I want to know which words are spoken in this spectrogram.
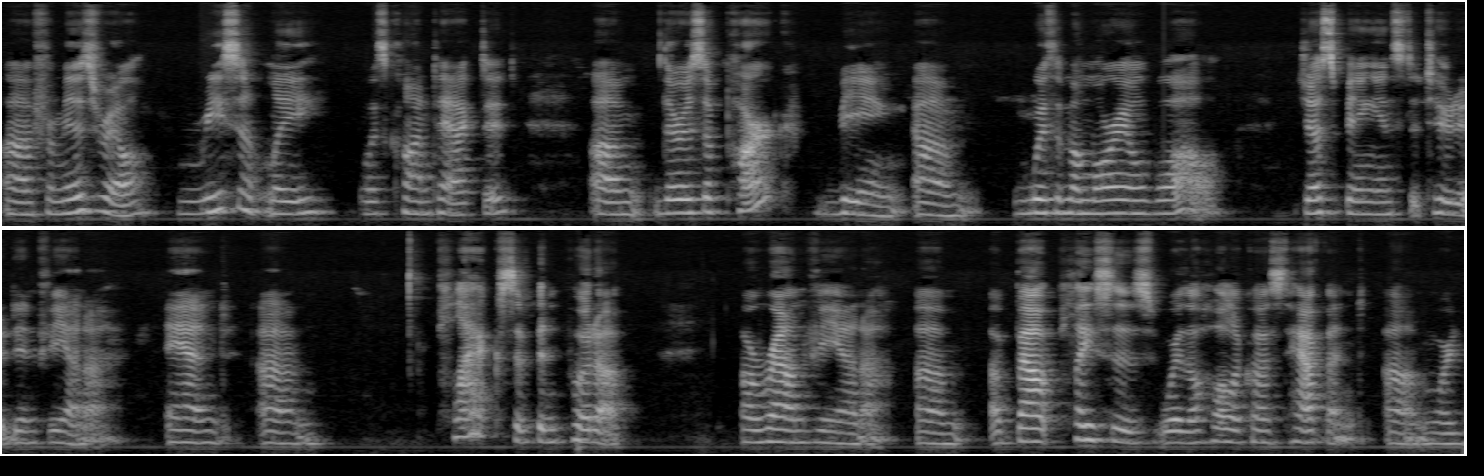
uh, from Israel recently was contacted. Um, there is a park being um, with a memorial wall just being instituted in Vienna, and um, plaques have been put up around Vienna um, about places where the Holocaust happened, um, where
